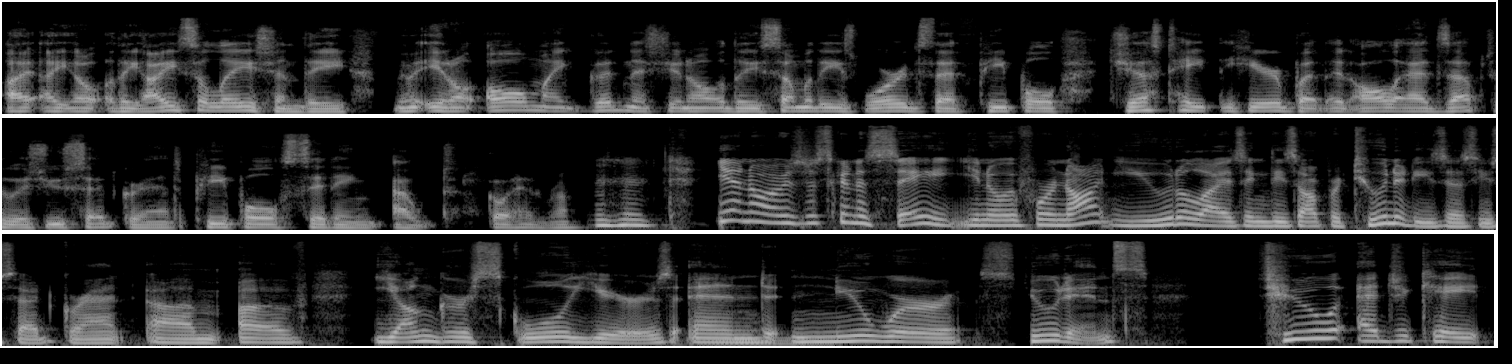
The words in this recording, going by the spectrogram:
I, I, you know, the isolation, the, you know, oh my goodness, you know, the some of these words that people just hate to hear, but it all adds up to, as you said, Grant, people sitting out. Go ahead, Ron. Mm-hmm. Yeah, no, I was just going to say, you know, if we're not utilizing these opportunities, as you said, Grant, um, of younger school years and mm. newer students to educate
